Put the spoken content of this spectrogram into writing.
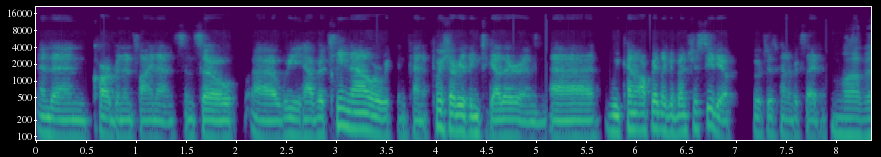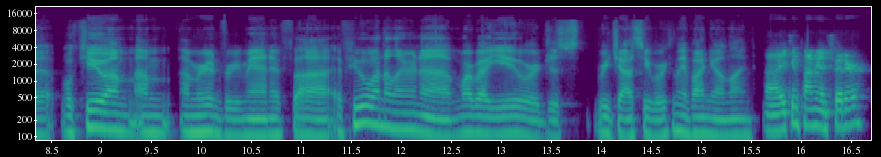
and then carbon and finance. And so uh, we have a team now where we can kind of push everything together, and uh, we kind of operate like a venture studio, which is kind of exciting. Love it. Well, Q, I'm I'm I'm rooting for you, man. If uh, if people want to learn more about you or just reach out to you, where can they find you online? Uh, you can find me on Twitter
